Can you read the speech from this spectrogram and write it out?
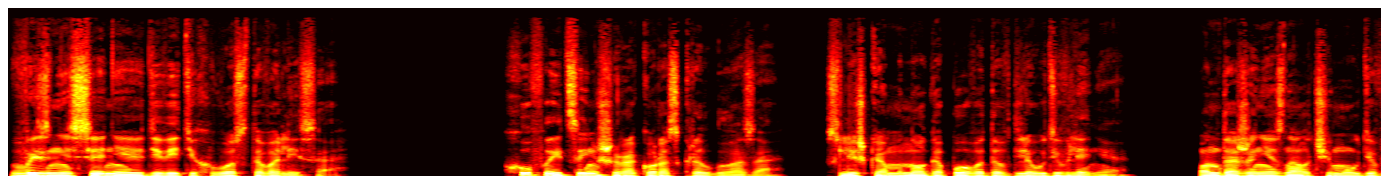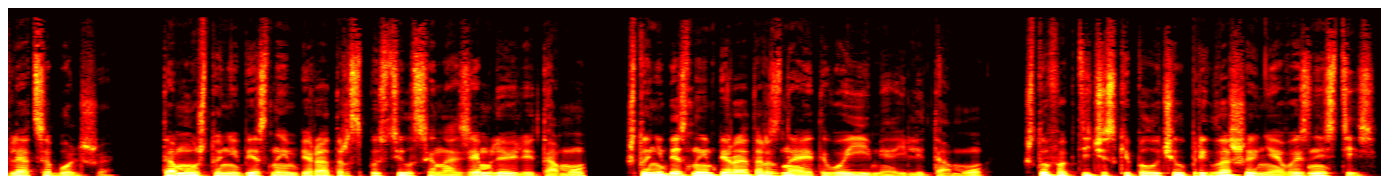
Вознесение девятихвостого лиса. Хуфа и Цинь широко раскрыл глаза. Слишком много поводов для удивления. Он даже не знал, чему удивляться больше. Тому, что Небесный Император спустился на Землю, или тому, что Небесный Император знает его имя, или тому, что фактически получил приглашение вознестись,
